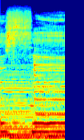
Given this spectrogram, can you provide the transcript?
Je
